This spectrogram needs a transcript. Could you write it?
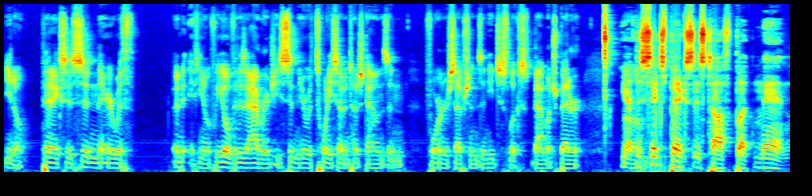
you know, Penix is sitting there with, an, if, you know, if we go with his average, he's sitting here with 27 touchdowns and four interceptions, and he just looks that much better. Yeah, the um, six picks is tough, but man,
